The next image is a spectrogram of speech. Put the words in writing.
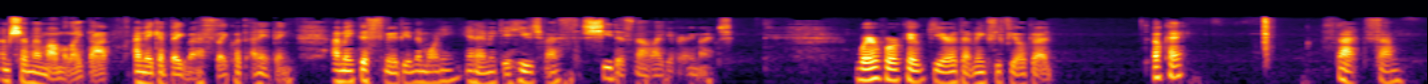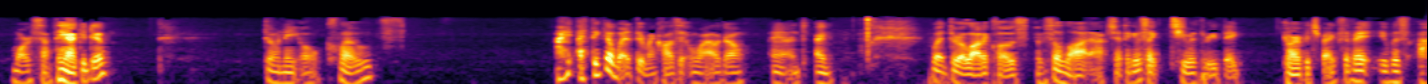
I'm sure my mom will like that. I make a big mess, like with anything. I make this smoothie in the morning and I make a huge mess. She does not like it very much. Wear workout gear that makes you feel good. Okay. That's um more something I could do. Donate old clothes. I, I think I went through my closet a while ago and I went through a lot of clothes. It was a lot actually. I think it was like two or three big garbage bags of it. It was a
